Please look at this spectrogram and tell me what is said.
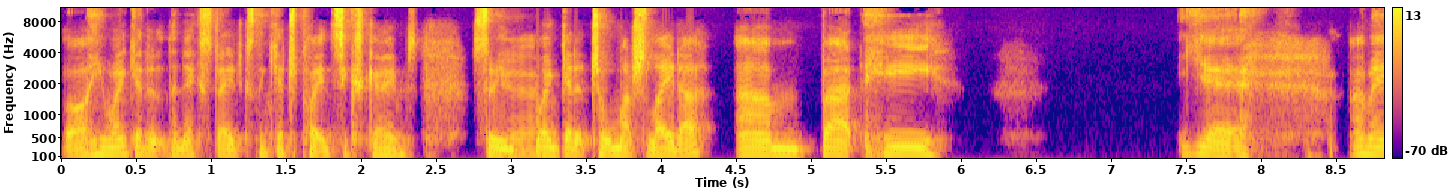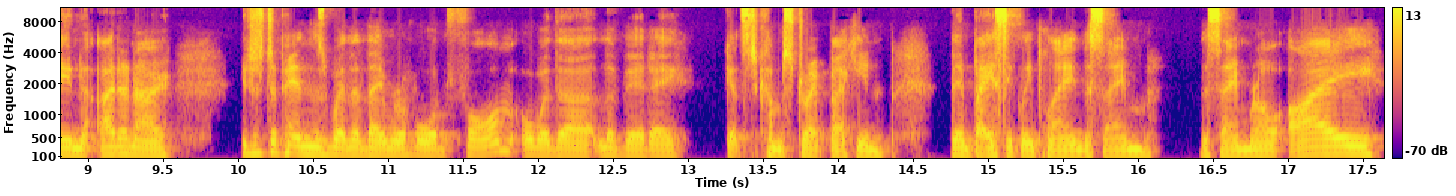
Well, he won't get it at the next stage because I think he had to play in six games, so he Yeah. won't get it till much later. Um, but he, yeah, I mean, I don't know. It just depends whether they reward form or whether Laverde gets to come straight back in. They're basically playing the same the same role. I,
